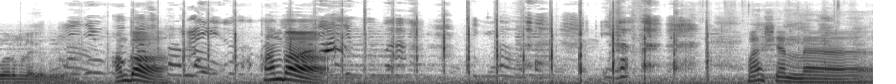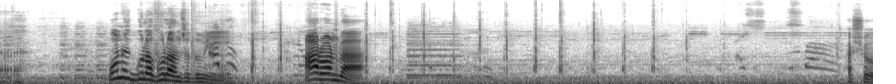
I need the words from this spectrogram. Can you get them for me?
গরম লাগে যাবে হাম্বা! হাম্বা! মাশাল্লাহ অনেকগুলা ফুল আনছো তুমি। আর আনবা? আসো।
